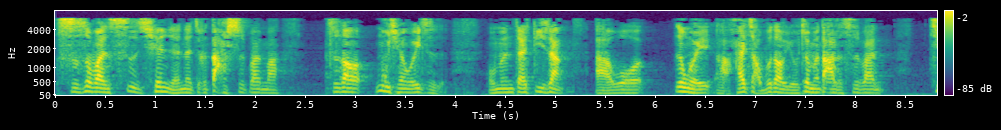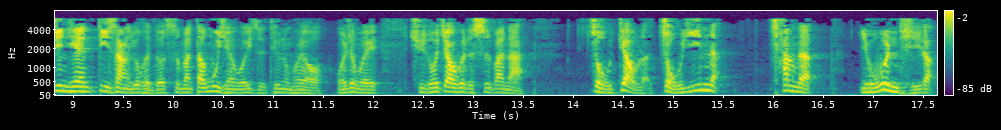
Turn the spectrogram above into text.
十四万四千人的这个大师班吗？直到目前为止。我们在地上啊，我认为啊还找不到有这么大的师班。今天地上有很多诗班，到目前为止，听众朋友，我认为许多教会的诗班呢走调了、走音了，唱的有问题了。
